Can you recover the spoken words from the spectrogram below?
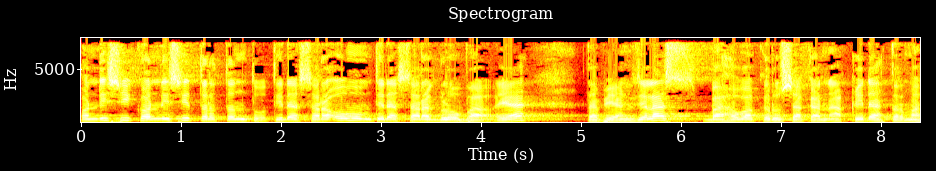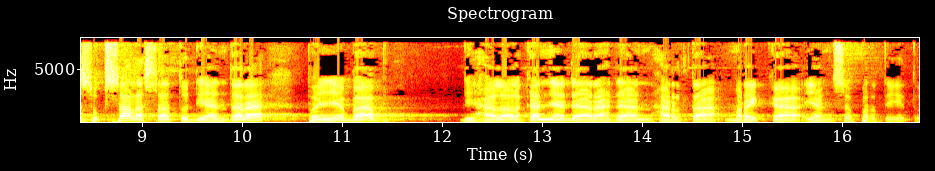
kondisi-kondisi tertentu. Tidak secara umum, tidak secara global. ya tapi yang jelas bahwa kerusakan akidah termasuk salah satu di antara penyebab dihalalkannya darah dan harta mereka yang seperti itu.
